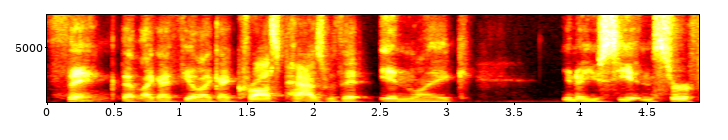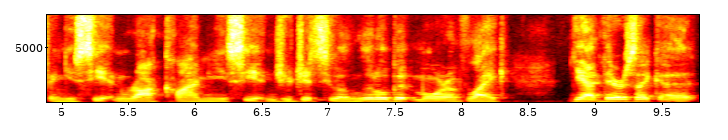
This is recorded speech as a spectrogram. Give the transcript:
thing that like i feel like i cross paths with it in like you know, you see it in surfing, you see it in rock climbing, you see it in jujitsu, a little bit more of like, yeah, there's like a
